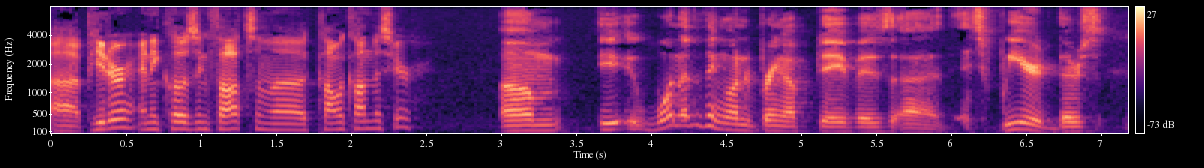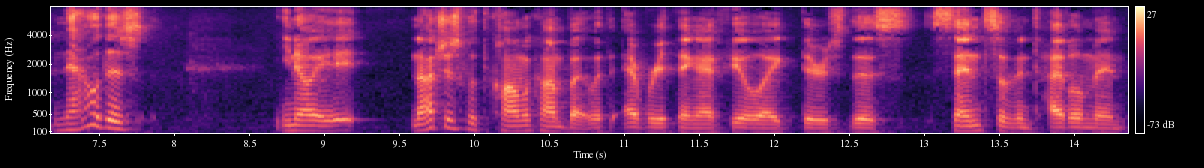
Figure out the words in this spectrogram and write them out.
Uh, Peter, any closing thoughts on the Comic Con this year? Um, i- one other thing I want to bring up, Dave, is uh, it's weird. There's now this, you know, it, not just with Comic Con, but with everything. I feel like there's this sense of entitlement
